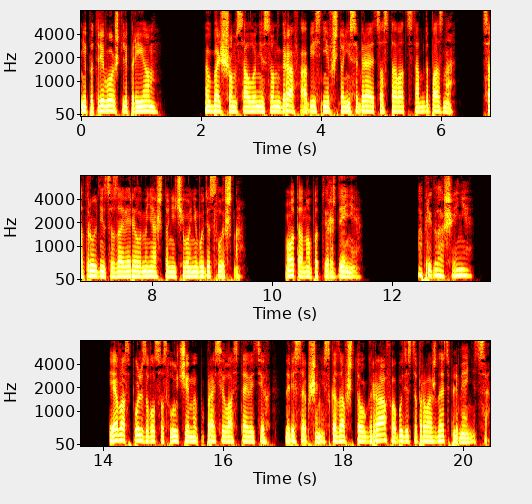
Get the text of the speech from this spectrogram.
не потревожит ли прием в большом салоне Сонграф, объяснив, что не собирается оставаться там допоздна. Сотрудница заверила меня, что ничего не будет слышно. Вот оно подтверждение. А приглашение? Я воспользовался случаем и попросил оставить их на ресепшене, сказав, что графа будет сопровождать племянница.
